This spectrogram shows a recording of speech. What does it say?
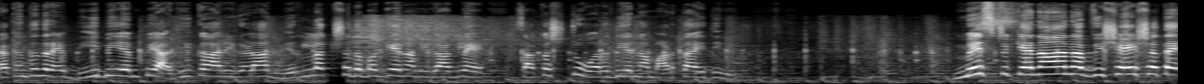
ಯಾಕಂತಂದ್ರೆ ಬಿ ಬಿ ಎಂ ಪಿ ಅಧಿಕಾರಿಗಳ ನಿರ್ಲಕ್ಷ್ಯದ ಬಗ್ಗೆ ನಾವು ಈಗಾಗಲೇ ಸಾಕಷ್ಟು ವರದಿಯನ್ನ ಮಾಡ್ತಾ ಇದ್ದೀವಿ. ಮಿಸ್ಟ್ ಕೆನಾನ್ ವಿಶೇಷತೆ.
